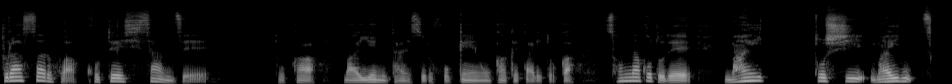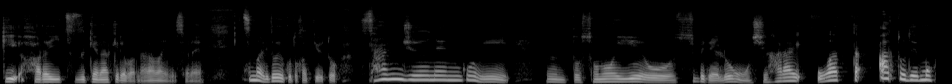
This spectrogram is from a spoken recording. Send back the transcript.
プラスアルファ固定資産税とか、まあ、家に対する保険をかけたりとか、そんなことで毎年、毎月払い続けなければならないんですよね。つまりどういうことかというと、30年後に、うんと、その家を全てローンを支払い終わった後でも、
